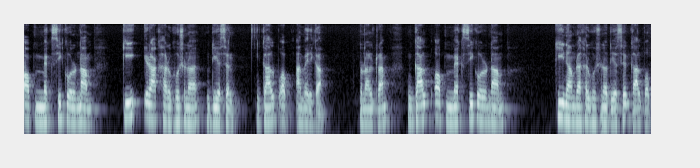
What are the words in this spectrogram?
অফ মেক্সিকোর নাম কি রাখার ঘোষণা দিয়েছেন? Gulf of America. Donald Trump, gulf of মেক্সিকোর নাম কি নাম রাখার ঘোষণা দিয়েছে? Gulf of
